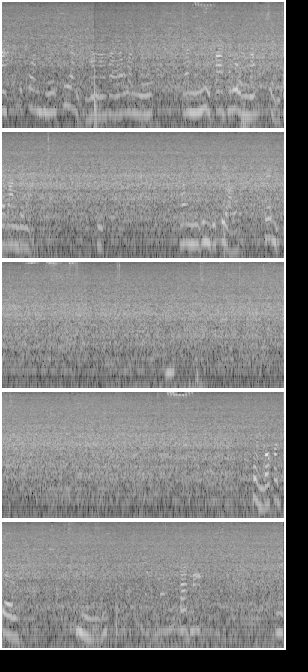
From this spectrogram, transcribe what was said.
าทุกคนมื้อเที่ยงมาแล้ววันนี้ วันนี้อยู่ใต้พัดลมนะเสียงจะดังไปหน่อยวันนี้กินก๋วยเตี๋ยวเส้นผมก็กระเจิงแซ่บมากนี่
